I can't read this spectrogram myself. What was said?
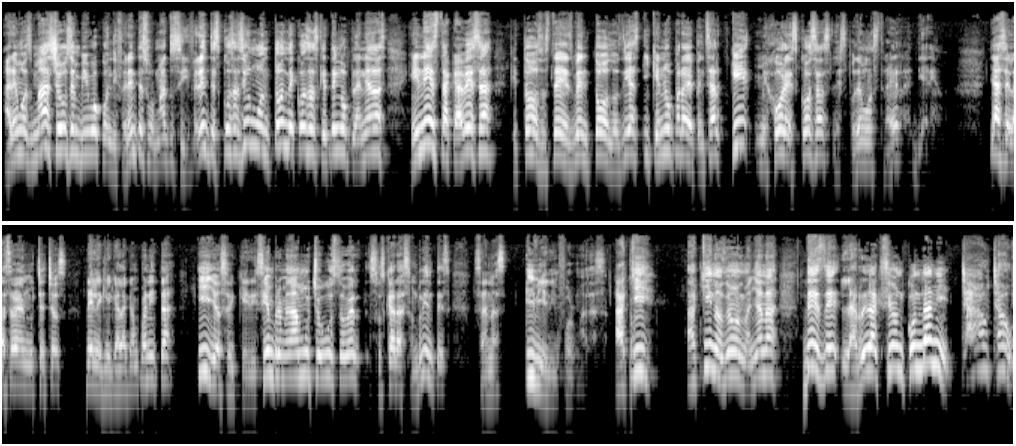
haremos más shows en vivo con diferentes formatos y diferentes cosas y un montón de cosas que tengo planeadas en esta cabeza que todos ustedes ven todos los días y que no para de pensar qué mejores cosas les podemos traer diario. Ya se la saben muchachos, denle click a la campanita y yo soy Kerry. Siempre me da mucho gusto ver sus caras sonrientes, sanas y bien informadas. Aquí Aquí nos vemos mañana desde la redacción con Dani. Chao, chao.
